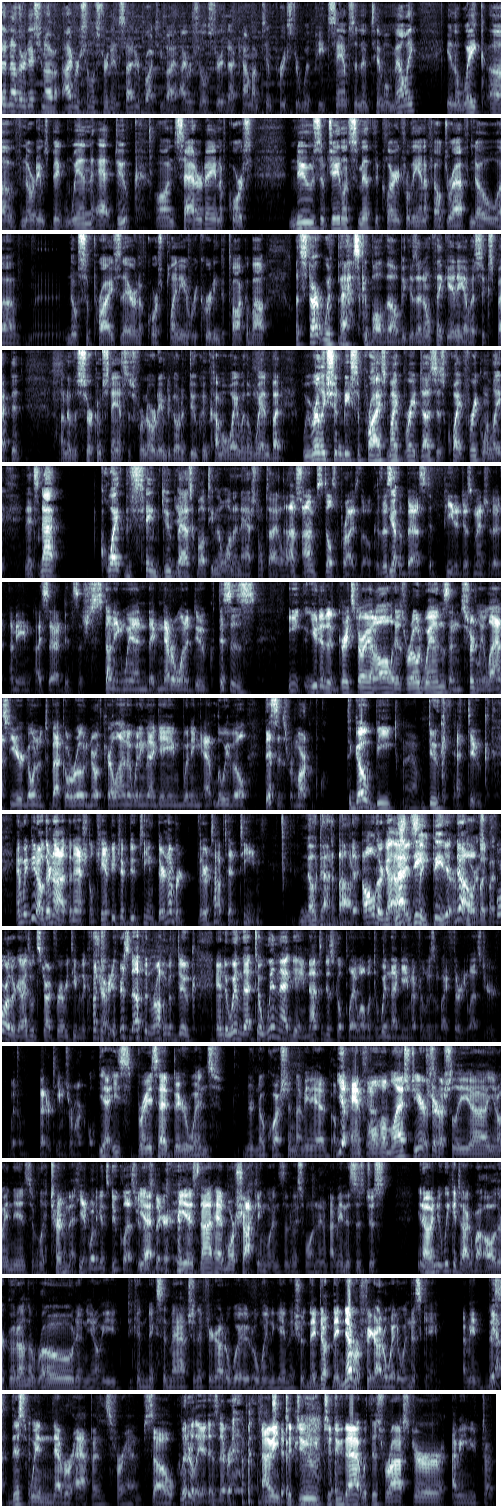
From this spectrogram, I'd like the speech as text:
To another edition of Irish Illustrated Insider, brought to you by IrishIllustrated.com. I'm Tim Prister with Pete Sampson and Tim O'Malley. In the wake of Notre Dame's big win at Duke on Saturday, and of course, news of Jaylon Smith declaring for the NFL draft, no, uh, no surprise there, and of course, plenty of recruiting to talk about. Let's start with basketball, though, because I don't think any of us expected, under the circumstances, for Notre Dame to go to Duke and come away with a win. But we really shouldn't be surprised. Mike Brey does this quite frequently, and it's not quite the same Duke basketball team that won a national title I'm, year. I'm still surprised though because this Yep. is the best. Pete had just mentioned it. I mean, I said it's a stunning win. They've never won at Duke. This is he. You did a great story on all his road wins, and certainly last year going to Tobacco Road in North Carolina, winning that game, winning at Louisville. This is remarkable to go beat Duke at Duke. And we, you know, they're not the national championship Duke team. They're number. They're a top ten team. No doubt about it. All their guys, Not deep either, Yeah, of no, course, but, but- four other guys would start for every team in the country. Sure. There's nothing wrong with Duke, and to win that, to win that game, not to just go play well, but to win that game after losing by 30 last year with a better team is remarkable. Yeah, he's Brey's had bigger wins. There's no question. I mean, he had a Yeah, handful yeah. of them last year, Sure. especially uh, you know in the NCAA tournament. He had one against Duke last year. yeah, that was bigger. he has not had more shocking wins than this one. I mean, this is just you know, and we could talk about oh they're good on the road, and you know he, he can mix and match, and they figure out a way to win the game. They shouldn't. They don't. They never figure out a way to win this game. I mean, this Yeah. this win never happens for him. So Literally, it has never happened. I mean, to do to do that with this roster, I mean, you talk,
